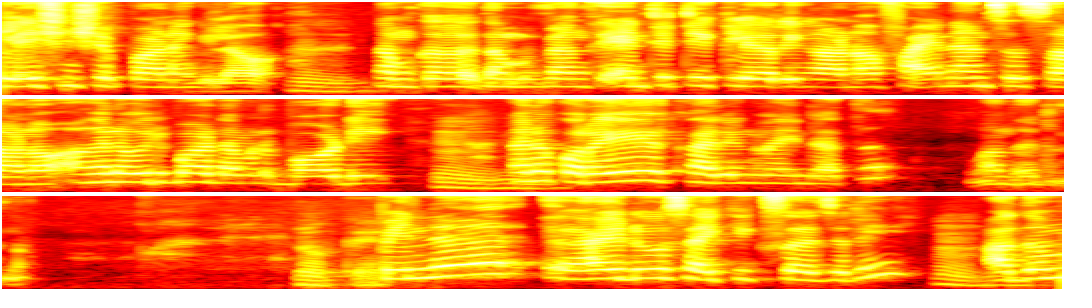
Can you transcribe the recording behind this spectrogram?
റിലേഷൻഷിപ്പ് ആണെങ്കിലോ നമുക്ക് നമുക്ക് എന്റിറ്റി ക്ലിയറിംഗ് ആണോ ഫൈനാൻസസ് ആണോ അങ്ങനെ ഒരുപാട് നമ്മുടെ ബോഡി അങ്ങനെ കുറേ കാര്യങ്ങൾ അതിന്റെ അകത്ത് വന്നിരുന്നു. പിന്നെ ഐ ഡു സൈക്കിക് സർജറി. അതും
